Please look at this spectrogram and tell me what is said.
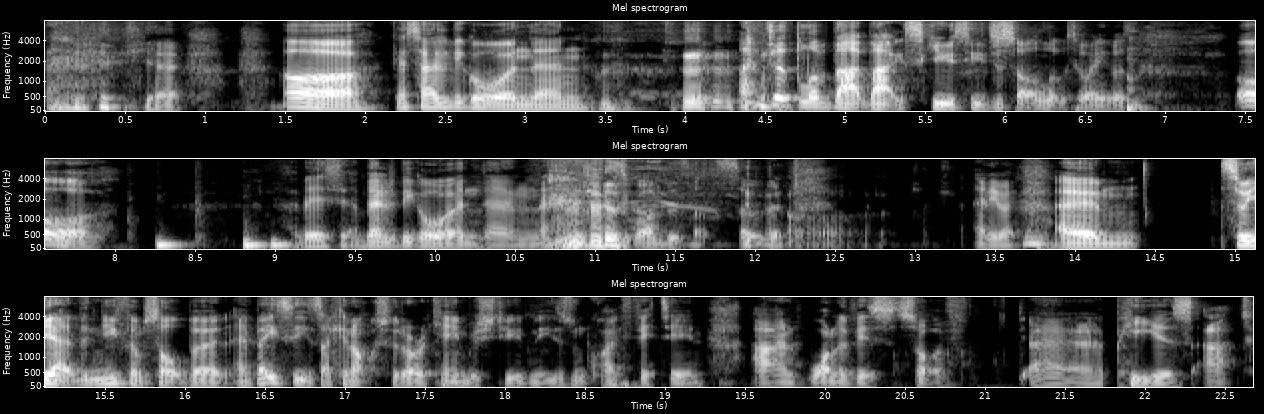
yeah. Oh, guess I'll be going then. I just love that that excuse. He just sort of looks away and goes, "Oh, I better, I better be going then." just wanders. That's so good. Oh, Anyway, um, so yeah, the new film Saltburn, and basically he's like an Oxford or a Cambridge student. He doesn't quite fit in, and one of his sort of uh, peers at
